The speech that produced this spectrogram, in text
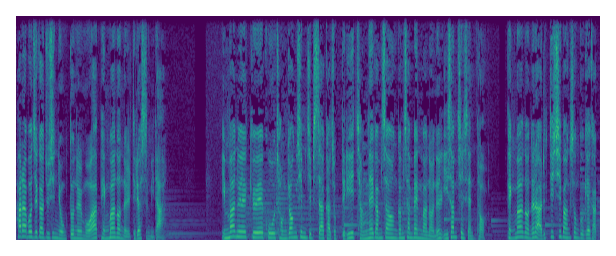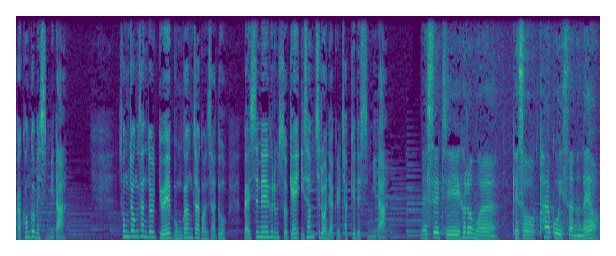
할아버지가 주신 용돈을 모아 100만 원을 드렸습니다. 임마누엘 교회 고 정경심 집사 가족들이 장례 감사 헌금 300만 원을 237센터, 100만 원을 RUTC 방송국에 각각 헌금했습니다. 송정산돌교회 문광자 권사도 말씀의 흐름 속에 237 언약을 잡게 됐습니다. 메시지 흐름을 계속 타고 있었는데요.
